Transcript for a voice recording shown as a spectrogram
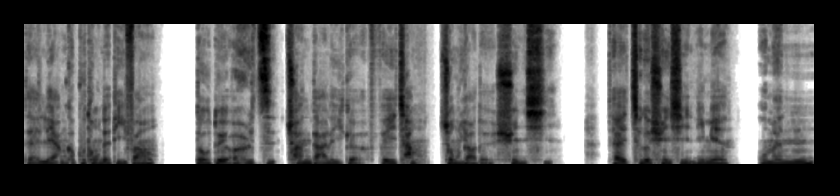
在两个不同的地方，都对儿子传达了一个非常。重要的讯息，在这个讯息里面，我们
